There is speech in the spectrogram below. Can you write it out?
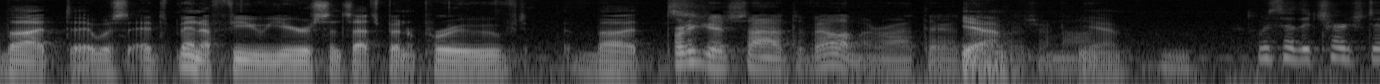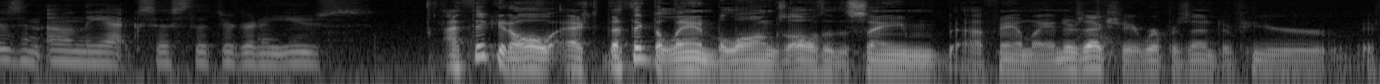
But it was, it's been a few years since that's been approved, but. Pretty good sized development right there. Yeah, though, is there not? yeah. Well, so the church doesn't own the access that they're going to use? I think it all, act- I think the land belongs all to the same uh, family, and there's actually a representative here if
